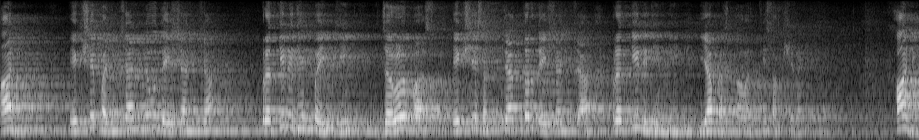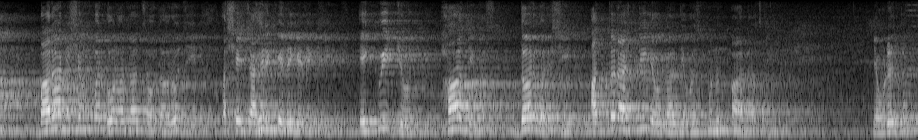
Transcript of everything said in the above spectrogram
आणि एकशे पंच्याण्णव देशांच्या प्रतिनिधींपैकी जवळपास एकशे सत्याहत्तर देशांच्या प्रतिनिधींनी या प्रस्तावावरती स्वाक्षऱ्या केल्या. आणि बारा डिसेंबर दोन हजार चौदा रोजी असे जाहीर केले गेले की एकवीस जून हा दिवस दरवर्षी आंतरराष्ट्रीय योगा दिवस म्हणून पाळला जाईल. एवढंच तर.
